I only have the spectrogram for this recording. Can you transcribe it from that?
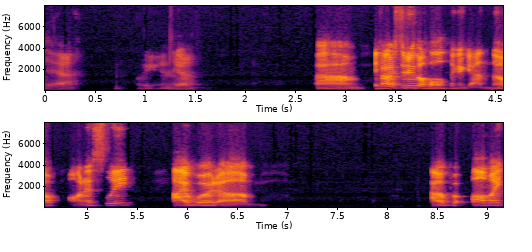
yeah. what are you gonna do? Yeah. Um, if I was to do the whole thing again, though, honestly, I would um, I would put all my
